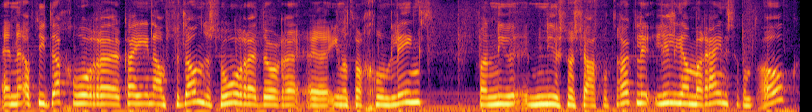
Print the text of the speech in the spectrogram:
En eh, op die dag horen, kan je in Amsterdam dus horen door eh, eh, iemand van GroenLinks... van Nieuw, Nieuw Sociaal Contract. Li- Lilian Marijnissen komt ook.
